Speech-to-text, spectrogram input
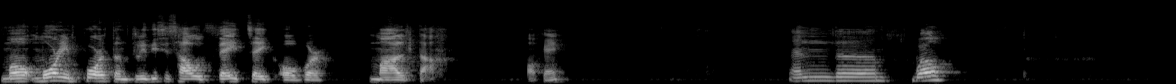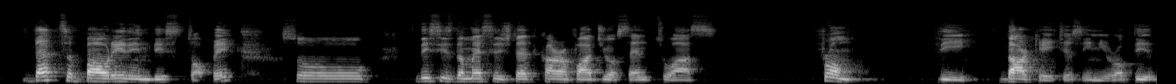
more, more importantly, this is how they take over Malta. Okay? And, uh, well, that's about it in this topic. So, this is the message that Caravaggio sent to us from the dark ages in Europe. The,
